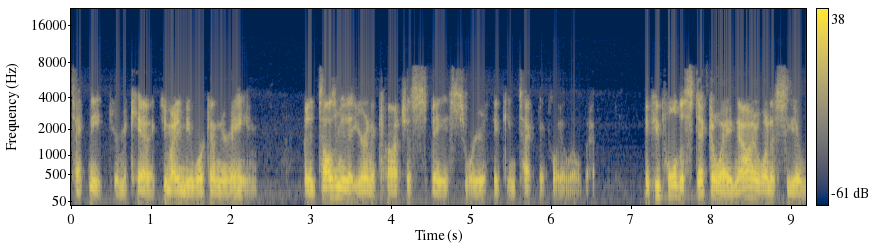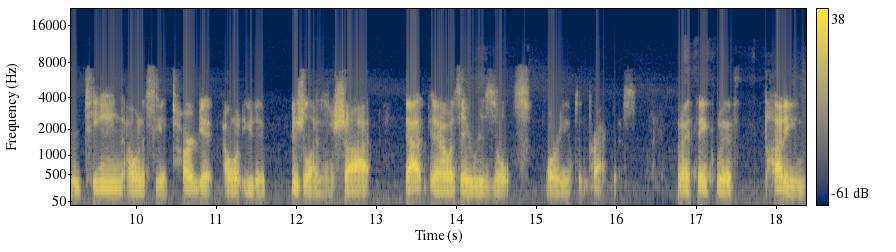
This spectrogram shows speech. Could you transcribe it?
technique, your mechanic. You might even be working on your aim, but it tells me that you're in a conscious space where you're thinking technically a little bit. If you pull the stick away, now I want to see a routine. I want to see a target. I want you to visualize a shot. That now is a results oriented practice. And I think with putting,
